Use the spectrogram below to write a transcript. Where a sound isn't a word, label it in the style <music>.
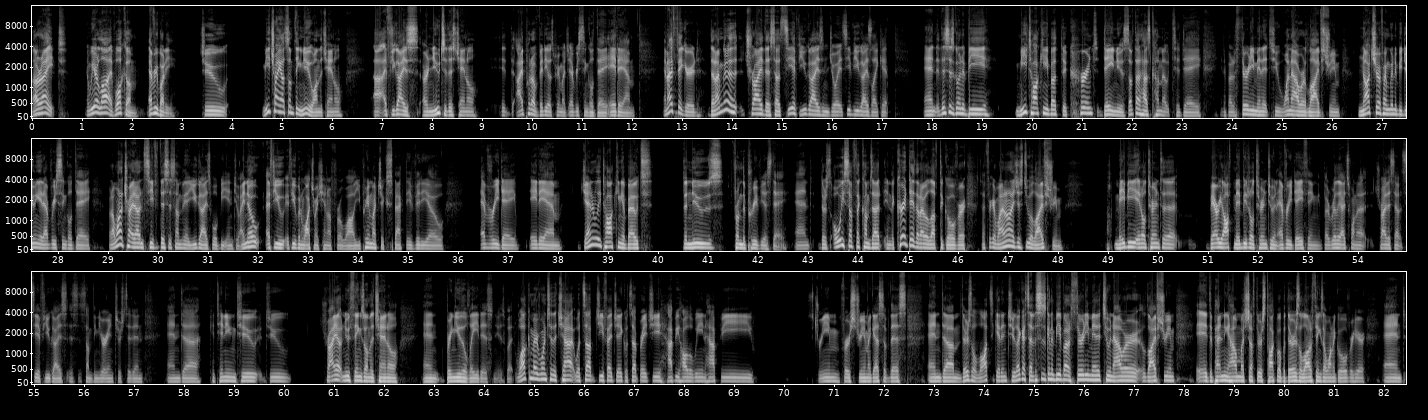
All right. And we are live. Welcome, everybody, to me trying out something new on the channel. Uh, if you guys are new to this channel, it, I put out videos pretty much every single day, 8 a.m. And I figured that I'm going to try this out, see if you guys enjoy it, see if you guys like it. And this is going to be me talking about the current day news, stuff that has come out today in about a 30 minute to one hour live stream. Not sure if I'm going to be doing it every single day but I want to try it out and see if this is something that you guys will be into. I know if you if you've been watching my channel for a while, you pretty much expect a video every day, 8 a.m., generally talking about the news from the previous day. And there's always stuff that comes out in the current day that I would love to go over. So I figured, why don't I just do a live stream? Maybe it'll turn to very often, maybe it'll turn into an everyday thing. But really, I just want to try this out, see if you guys this is something you're interested in and uh, continuing to to try out new things on the channel and bring you the latest news. But welcome everyone to the chat. What's up, GFET Jake? What's up, Rachy? Happy Halloween. Happy stream, first stream, I guess, of this. And um, there's a lot to get into. Like I said, this is going to be about a 30 minute to an hour live stream, it, depending how much stuff there is to talk about. But there is a lot of things I want to go over here. And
